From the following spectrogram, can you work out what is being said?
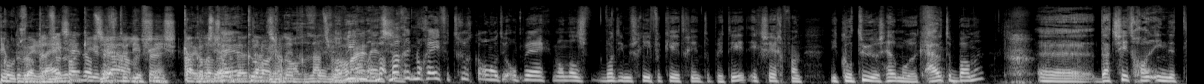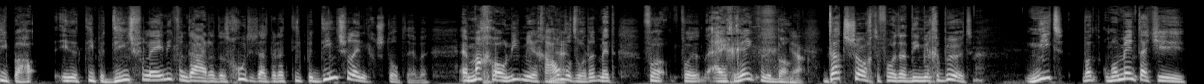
misschien Komt moeten we weer blij een zijn dat ze ja, precies. Mag ik nog even terugkomen op die opmerking? Want anders wordt die misschien verkeerd geïnterpreteerd. Ik zeg van, die cultuur is heel moeilijk uit te bannen. Eh, dat zit gewoon in de type in het type dienstverlening. Vandaar dat het goed is dat we dat type dienstverlening gestopt hebben. Er mag gewoon niet meer gehandeld worden met, voor, voor eigen rekening de bank. Ja. Dat zorgt ervoor dat het niet meer gebeurt. Niet, want op het moment dat je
